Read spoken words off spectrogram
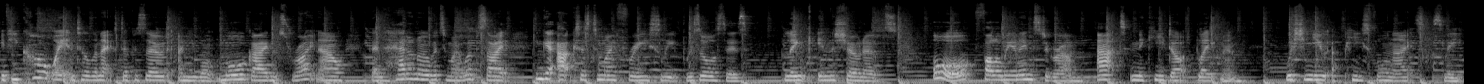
If you can't wait until the next episode and you want more guidance right now, then head on over to my website and get access to my free sleep resources. Link in the show notes or follow me on Instagram at nikki.blakeman. Wishing you a peaceful night's sleep.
